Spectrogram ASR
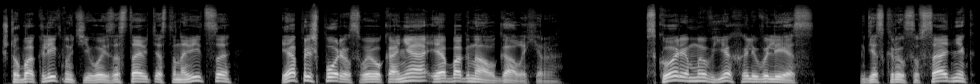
Чтобы окликнуть его и заставить остановиться, я пришпорил своего коня и обогнал Галахера. Вскоре мы въехали в лес, где скрылся всадник,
